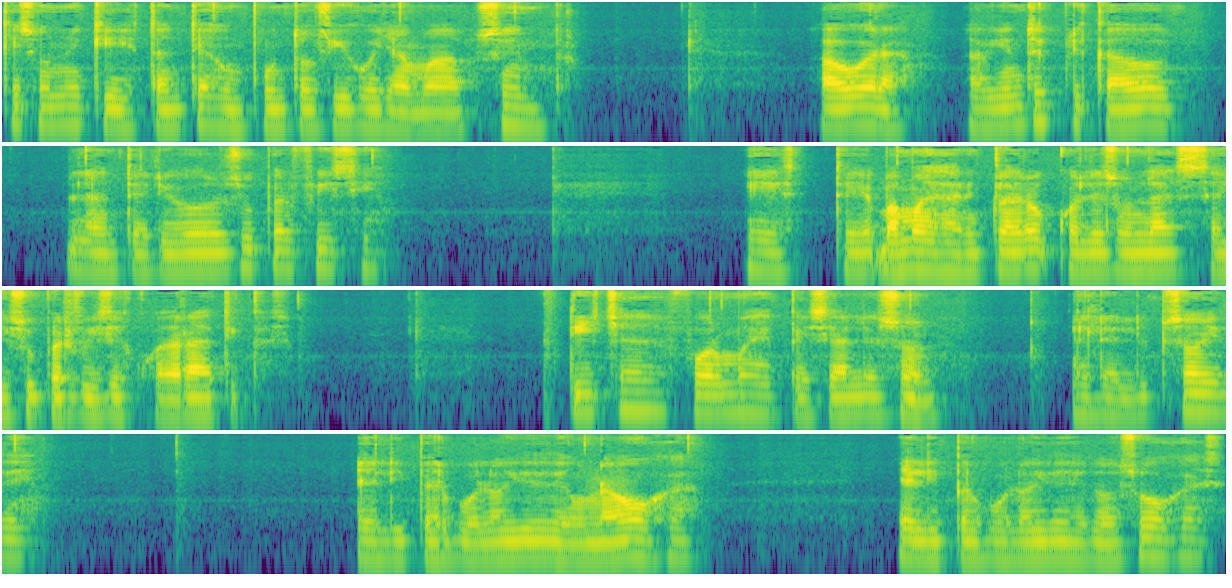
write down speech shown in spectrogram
que son equidistantes a un punto fijo llamado centro. Ahora, habiendo explicado la anterior superficie, este, vamos a dejar en claro cuáles son las seis superficies cuadráticas. Dichas formas especiales son el elipsoide, el hiperboloide de una hoja, el hiperboloide de dos hojas,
